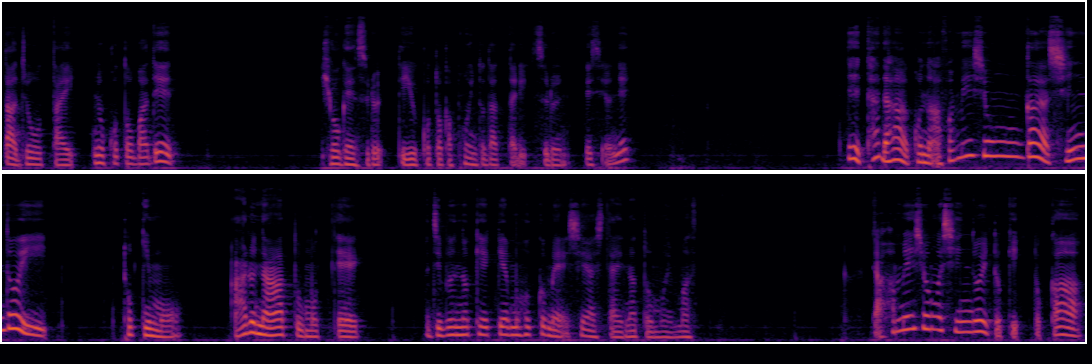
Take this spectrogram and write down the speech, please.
た状態の言葉で表現するっていうことがポイントだったりするんですよね。でただこのアファメーションがしんどい時もあるなと思って自分の経験も含めシェアしたいなと思います。でアファメーションがしんどい時とか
